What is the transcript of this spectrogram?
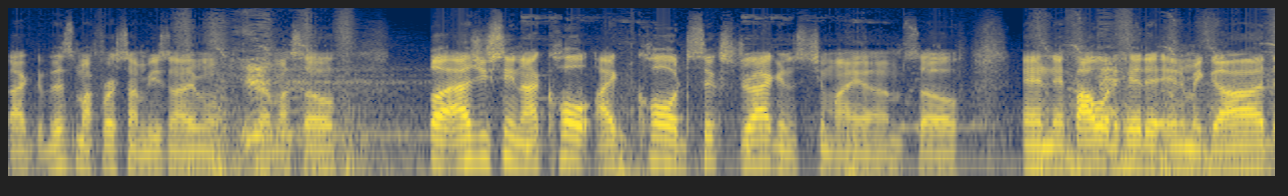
like this is my first time using. it. I didn't want to prepare myself. But as you've seen, I called I called six dragons to my um self, and if I would have hit an enemy god,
